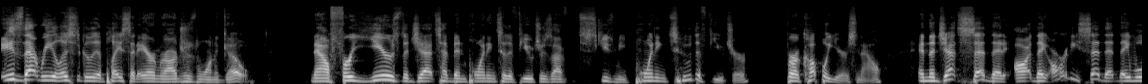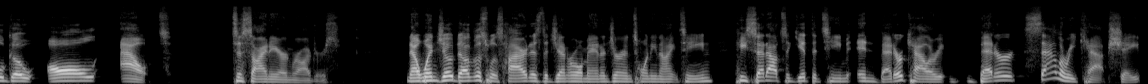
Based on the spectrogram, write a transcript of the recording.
Is that realistically a place that Aaron Rodgers want to go? Now, for years, the Jets have been pointing to the futures. I've, excuse me, pointing to the future for a couple years now. And the Jets said that uh, they already said that they will go all out to sign Aaron Rodgers. Now, when Joe Douglas was hired as the general manager in 2019, he set out to get the team in better calorie, better salary cap shape.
